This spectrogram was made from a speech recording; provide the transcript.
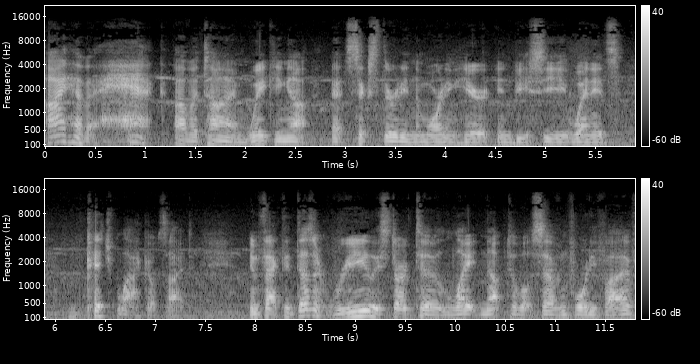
I have a heck of a time waking up at 6:30 in the morning here in BC when it's pitch black outside. In fact, it doesn't really start to lighten up till about 7:45,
